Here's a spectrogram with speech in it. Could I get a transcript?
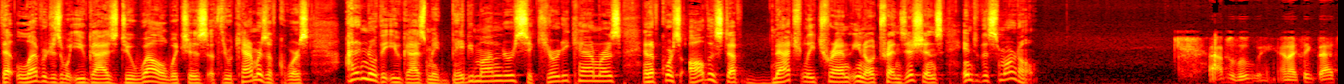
that leverages what you guys do well, which is through cameras, of course. I didn't know that you guys made baby monitors, security cameras, and of course, all this stuff naturally trans, you know, transitions into the smart home. Absolutely, and I think that's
